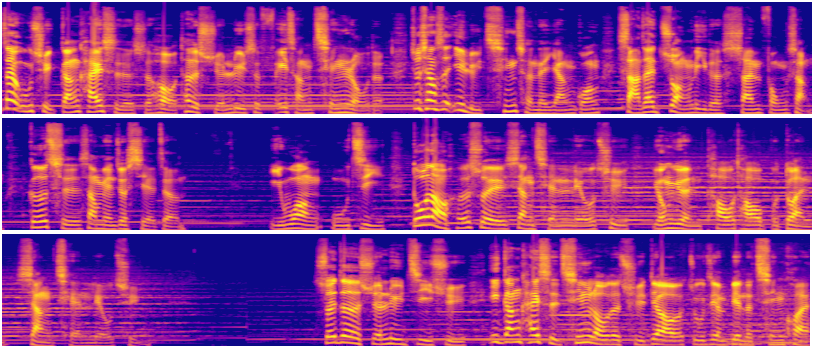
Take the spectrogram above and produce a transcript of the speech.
在舞曲刚开始的时候，它的旋律是非常轻柔的，就像是一缕清晨的阳光洒在壮丽的山峰上。歌词上面就写着：“一望无际，多瑙河水向前流去，永远滔滔不断向前流去。”随着旋律继续，一刚开始轻柔的曲调逐渐变得轻快，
